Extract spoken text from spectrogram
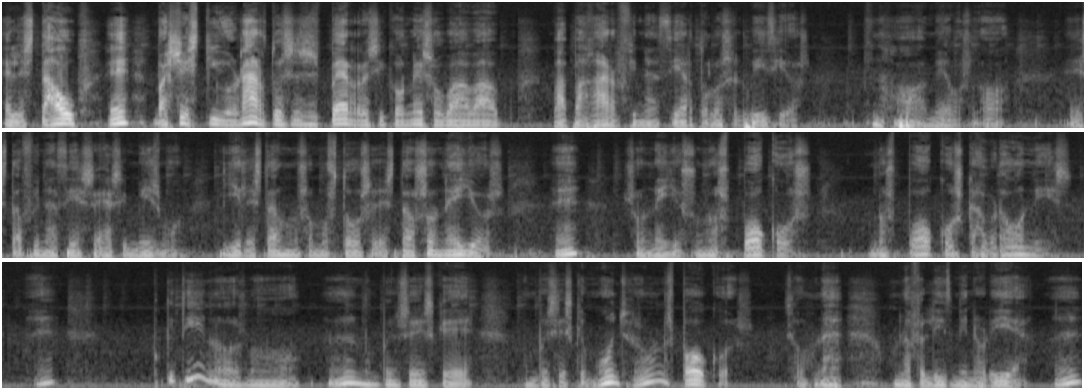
El Estado ¿eh? va a gestionar todos esos perres y con eso va, a pagar, financiar todos los servicios. No, amigos, no. El Estado financia a sí mismo. Y el Estado no somos todos, el Estado son ellos. ¿eh? Son ellos, unos pocos, unos pocos cabrones. Poquitinos, no ¿eh? no penséis que no penséis que muchos unos pocos son una, una feliz minoría ¿eh?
